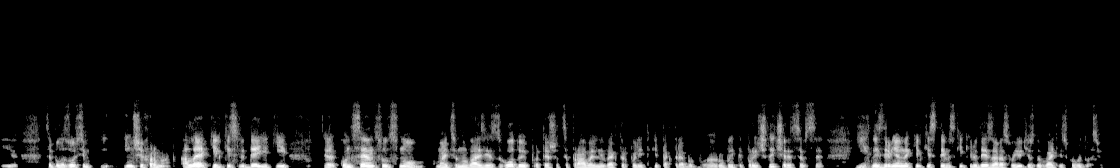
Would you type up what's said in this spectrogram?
і це було зовсім інший формат. Але кількість людей, які е, консенсусно мається на увазі згодою про те, що це правильний вектор політики, так треба е, робити, пройшли через це все. Їх незрівняна кількість тим, скільки людей зараз воюють і здобувають військовий досвід.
